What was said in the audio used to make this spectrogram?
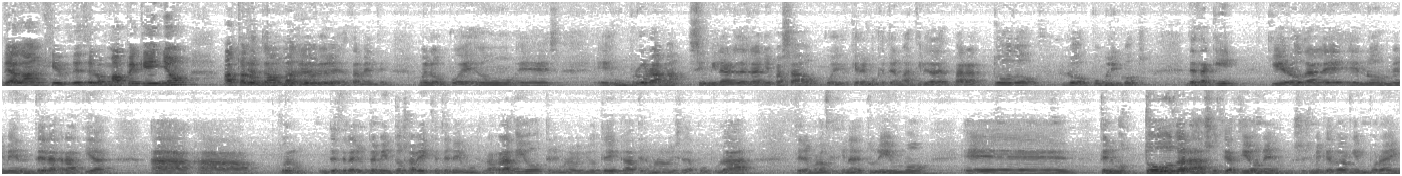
de Alange, desde los más pequeños hasta, los más mayores. Exactamente. Bueno, pues es es un programa similar del año pasado, pues queremos que tengamos actividades para todos los públicos. Desde aquí quiero darle enormemente las gracias a, bueno, desde el ayuntamiento sabéis que tenemos la radio, tenemos la biblioteca, tenemos la Universidad Popular, tenemos la oficina de turismo, eh, tenemos todas las asociaciones, no sé si me quedó alguien por ahí.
